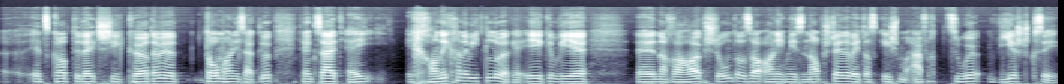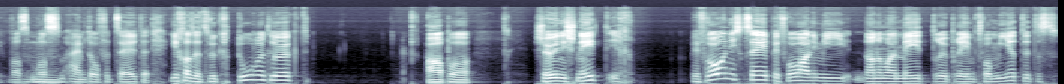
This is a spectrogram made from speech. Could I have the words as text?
äh, jetzt gerade die letzte gehört, eben, darum habe ich es auch geschaut, die haben gesagt, hey, ich kann nicht weiter schauen. Irgendwie äh, nach einer halben Stunde oder so habe ich mich abstellen, weil das ist mir einfach zu wüst gesehen, was, was einem hier erzählt wird. Ich habe es jetzt wirklich durchgeschaut, aber schön ist nicht. Ich bin froh, ich es gesehen bin froh, habe ich mich noch einmal mehr darüber informiert. Das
